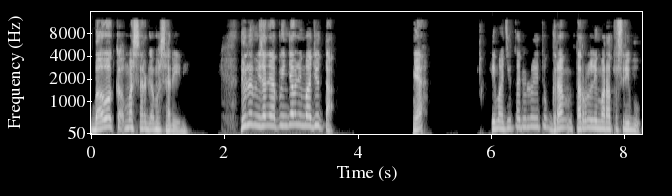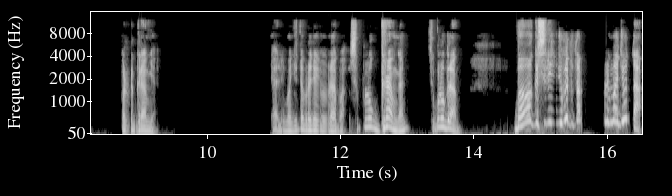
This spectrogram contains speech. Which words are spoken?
bawa ke emas harga emas hari ini. Dulu misalnya pinjam 5 juta. Ya. 5 juta dulu itu gram taruh 500 ribu per gramnya. Ya 5 juta berarti berapa? 10 gram kan? 10 gram. Bawa ke sini juga tetap 5 juta.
